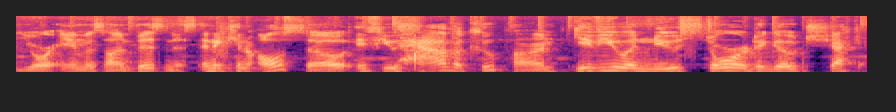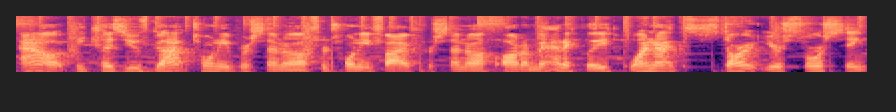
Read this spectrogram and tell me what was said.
your Amazon business. And it can also, if you have a coupon, give you a new store to go check out because you've got 20% off or 25% off automatically. Why not start your sourcing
